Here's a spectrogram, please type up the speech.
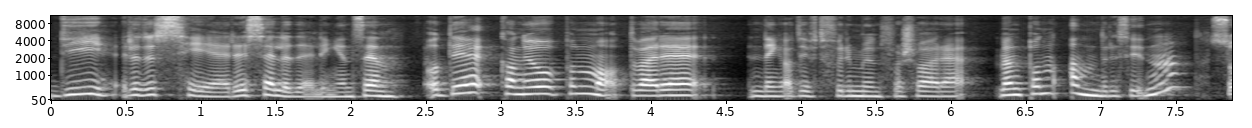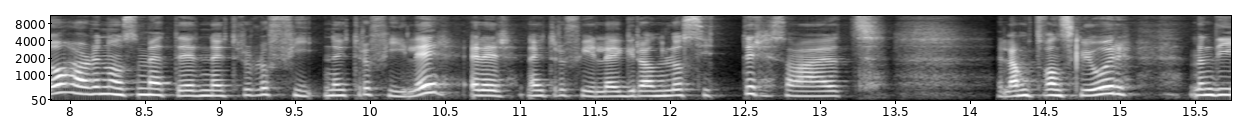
De reduserer celledelingen sin. Og det kan jo på en måte være negativt for immunforsvaret. Men på den andre siden så har du noe som heter nøytrofiler, eller nøytrofile granulocytter, som er et langt vanskelig ord. Men de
